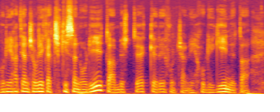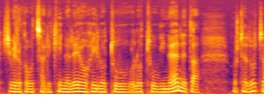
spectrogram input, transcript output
guri irratian sobrik atxiki zen hori, eta besteak ere funtsan egin, eta Sibiroko botzarekin ere hori lotu, lotu ginen, eta uste dut,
